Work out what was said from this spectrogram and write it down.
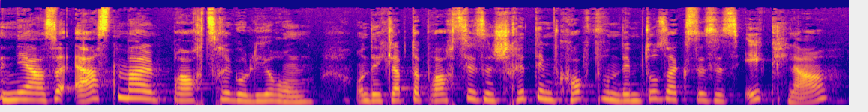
Ja, also erstmal braucht es Regulierung. Und ich glaube, da braucht es diesen Schritt im Kopf, von dem du sagst, das ist eh klar.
